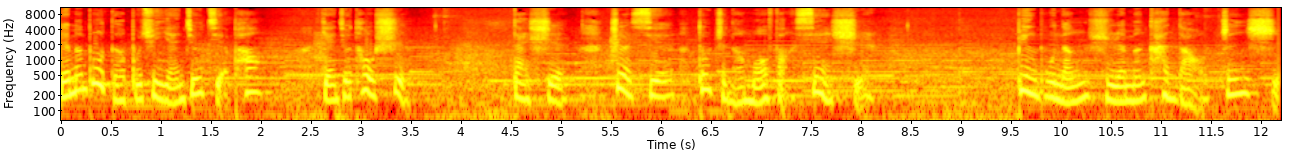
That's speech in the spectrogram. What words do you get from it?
人们不得不去研究解剖、研究透视，但是这些都只能模仿现实，并不能使人们看到真实。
